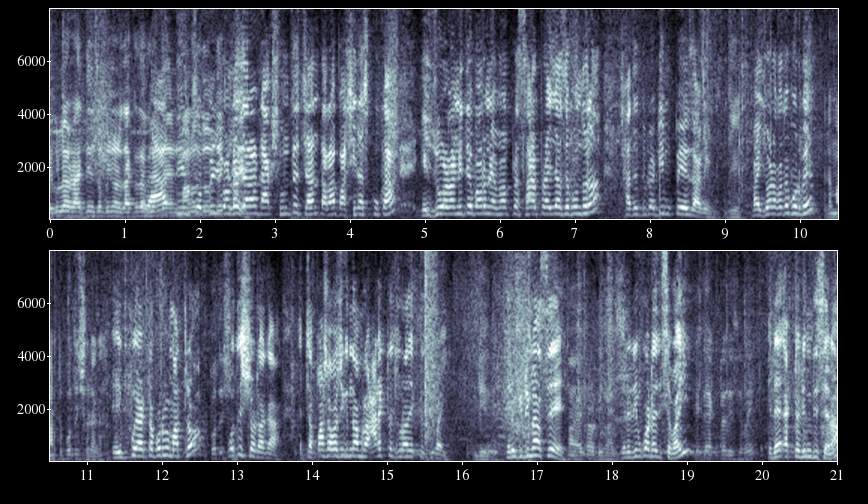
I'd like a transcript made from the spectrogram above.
এগুলো রাত দিন চব্বিশ ঘণ্টা থাকবে, রাত দিন চব্বিশ ঘণ্টা যারা ডাক শুনতে চান তারা বাসিরাজ কুকা এই জোড়াটা নিতে পারবেন এবং একটা সারপ্রাইজ আছে বন্ধুরা সাথে দুটো ডিম পেয়ে যাবেন। জি। ভাই জোড়া কত পড়বে? এটা মাত্র পঁচিশশো টাকা। এই পেয়ারটা পড়বে মাত্র পঁচিশশো। টাকা। আচ্ছা পাশাপাশি কিন্তু আমরা আরেকটা জোড়া দেখতেছি ভাই। এর কি ডিম আছে? হ্যাঁ ডিম আছে। এটা ডিম কটা দিচ্ছে ভাই? এটা একটা দিছে ভাই। এটা একটা ডিম দিচ্ছে না?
